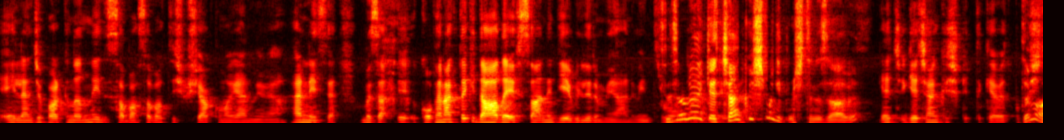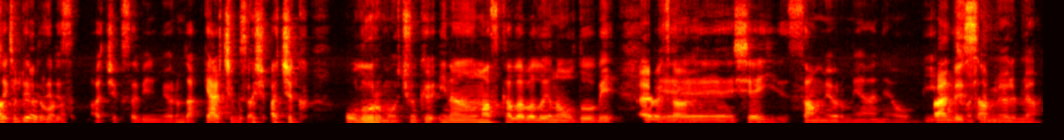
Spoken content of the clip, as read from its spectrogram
eğlence parkının adı neydi? Sabah sabah da hiçbir şey aklıma gelmiyor ya. Her neyse. Mesela, eee, Kopenhag'daki daha da efsane diyebilirim yani Winter Siz oraya geçen kış mı gitmiştiniz abi? Geç geçen kış gittik evet. Bu Değil mi? kış da Hatırlıyorum onu. gidebiliriz açıksa bilmiyorum da. Gerçi bu Açıksa. kış açık olur mu? Çünkü inanılmaz kalabalığın olduğu bir, Evet abi. eee, şey sanmıyorum yani. O bir Ben de sanmıyorum ya.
